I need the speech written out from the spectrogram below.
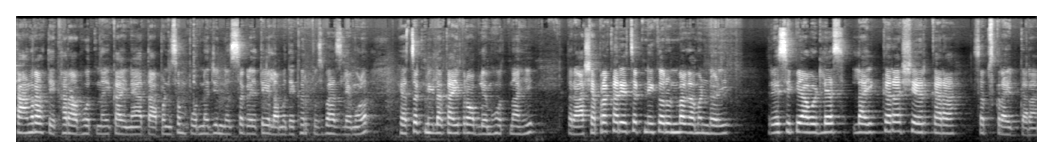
छान राहते खराब होत नाही काही नाही. आता आपण संपूर्ण जिन्नस सगळे तेलामध्ये खरपूस भाजल्यामुळं ह्या चटणीला काही प्रॉब्लेम होत नाही. तर अशा प्रकारे चटणी करून बघा मंडळी. रेसिपी आवडल्यास लाईक करा शेअर करा सबस्क्राईब करा.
